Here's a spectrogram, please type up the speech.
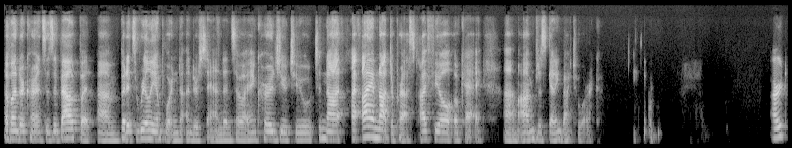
of Undercurrents is about, but um, but it's really important to understand. And so I encourage you to to not. I, I am not depressed. I feel okay. Um, I'm just getting back to work. Art.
